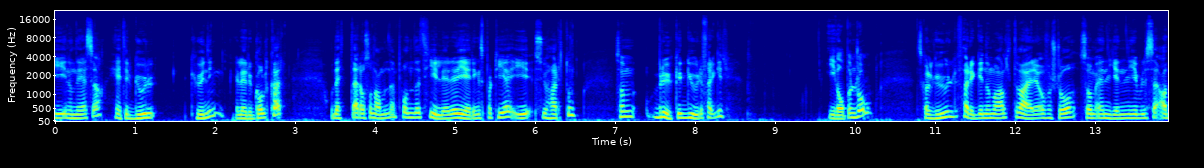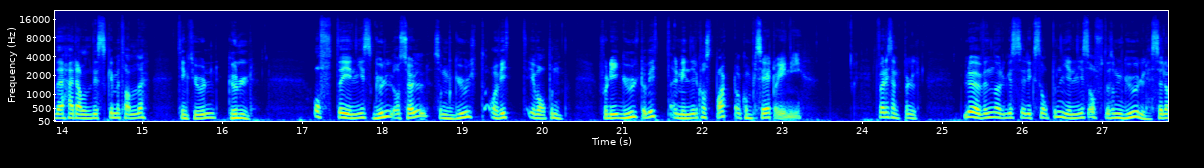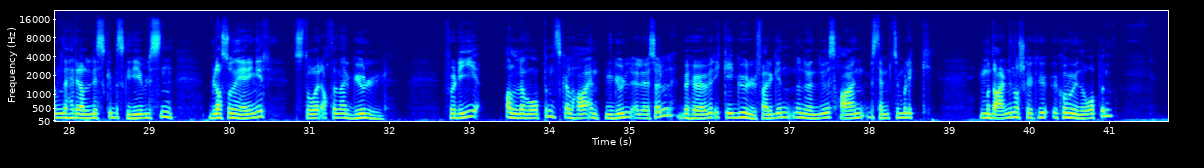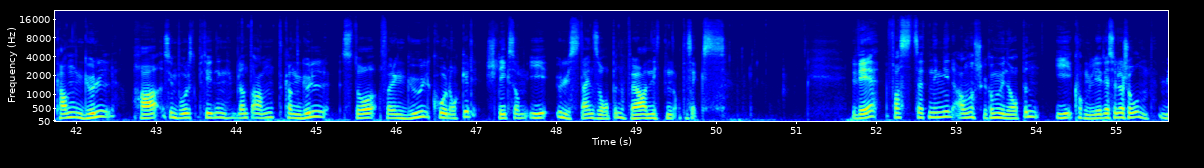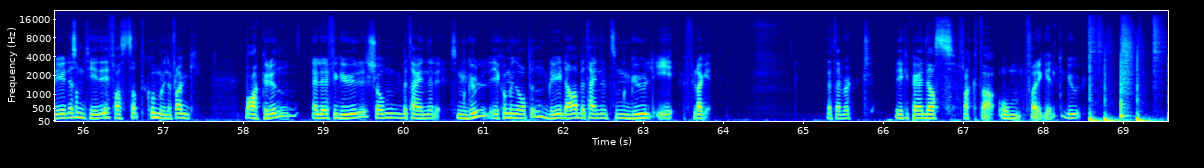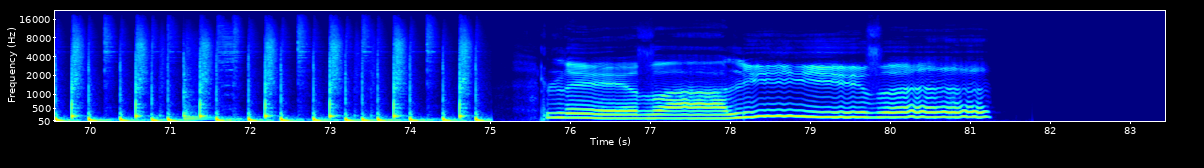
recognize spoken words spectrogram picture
I Indonesia heter gul kuning, eller golkar, og dette er også navnet på det tidligere regjeringspartiet i Suharto, som bruker gule farger. I våpenskjold skal gul farge normalt være å forstå som en gjengivelse av det heraldiske metallet, tinkturen gull. Ofte gjengis gull og sølv som gult og hvitt i våpen, fordi gult og hvitt er mindre kostbart og komplisert å gjengi. For eksempel, løven Norges riksvåpen gjengis ofte som gul, selv om det heraldiske beskrivelsen blasoneringer står at den er gull. Fordi alle våpen skal ha enten gull eller sølv, behøver ikke gullfargen nødvendigvis ha en bestemt symbolikk. I moderne norske kommunevåpen kan gull ha symbolsk betydning, blant annet kan gull stå for en gul kornåker, slik som i Ulsteins våpen fra 1986. Ved fastsetninger av norske kommunevåpen i kongelig resolusjon blir det samtidig fastsatt kommuneflagg. Bakgrunnen, eller figurer som betegner som gull i kommunevåpen, blir da betegnet som gul i flagget. Dette er vårt Wikipedias fakta om fargen gul. Leva livet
